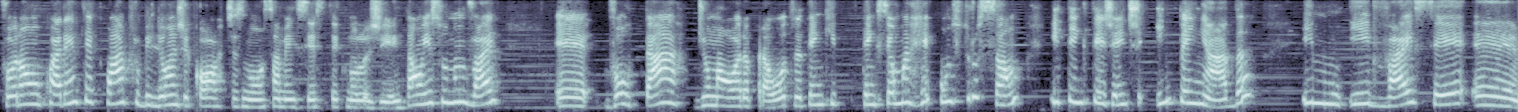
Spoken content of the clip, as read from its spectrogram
foram 44 bilhões de cortes no orçamento de ciência e tecnologia. Então, isso não vai é, voltar de uma hora para outra, tem que, tem que ser uma reconstrução e tem que ter gente empenhada e, e vai ser é,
